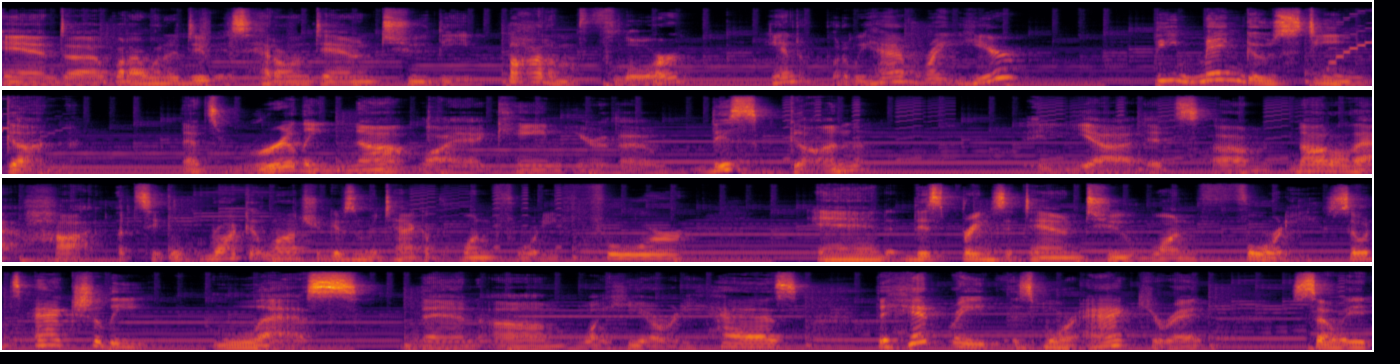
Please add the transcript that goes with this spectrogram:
And uh, what I want to do is head on down to the bottom floor. And what do we have right here? The Mangosteen gun. That's really not why I came here, though. This gun, yeah, it's um, not all that hot. Let's see, the rocket launcher gives him an attack of 144, and this brings it down to 140. So it's actually less than um, what he already has. The hit rate is more accurate, so it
